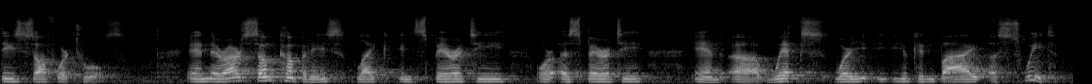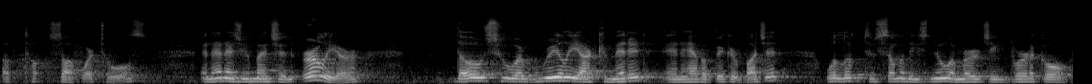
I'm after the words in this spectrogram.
these software tools. And there are some companies like Insperity or Asperity and uh, Wix where you, you can buy a suite of t- software tools. And then, as you mentioned earlier, those who are really are committed and have a bigger budget will look to some of these new emerging vertical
